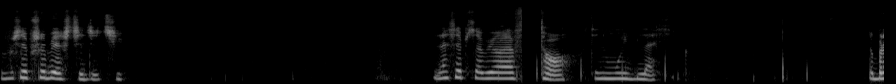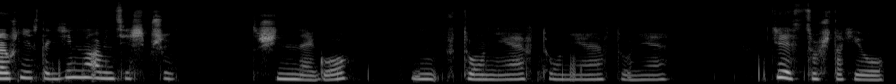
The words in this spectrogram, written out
Wy się przebierzcie, dzieci. Ja się przebiorę w to, w ten mój dresik. Dobra, już nie jest tak zimno, a więc ja się przy... coś innego. Mm, W to nie, w to nie, w to nie. Gdzie jest coś takiego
